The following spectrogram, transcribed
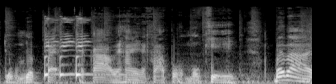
เดี๋ยวผมจะแปะตะกร้าไว้ให้นะครับผมโอเค บ๊ายบาย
